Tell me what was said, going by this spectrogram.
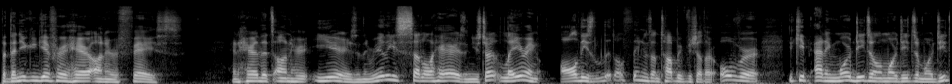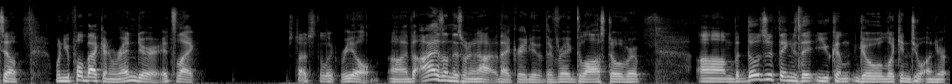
but then you can give her hair on her face and hair that's on her ears and really subtle hairs and you start layering all these little things on top of each other over you keep adding more detail and more detail more detail when you pull back and render it's like starts to look real uh, the eyes on this one are not that great either they're very glossed over um, but those are things that you can go look into on your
